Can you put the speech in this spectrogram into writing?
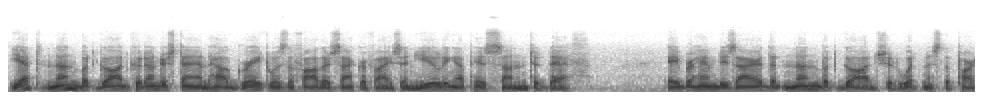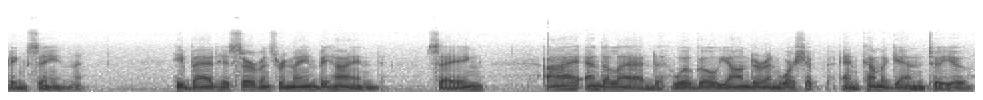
Yet none but God could understand how great was the father's sacrifice in yielding up his son to death. Abraham desired that none but God should witness the parting scene. He bade his servants remain behind, saying, I and the lad will go yonder and worship, and come again to you.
